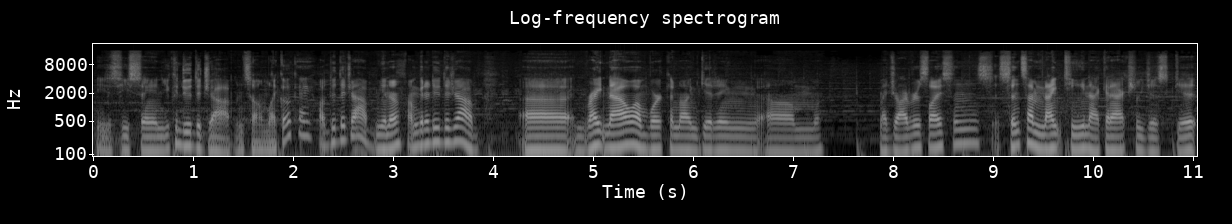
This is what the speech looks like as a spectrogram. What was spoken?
He's he's saying you can do the job, and so I'm like, okay, I'll do the job. You know, I'm gonna do the job. Uh, right now, I'm working on getting um, my driver's license. Since I'm 19, I can actually just get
